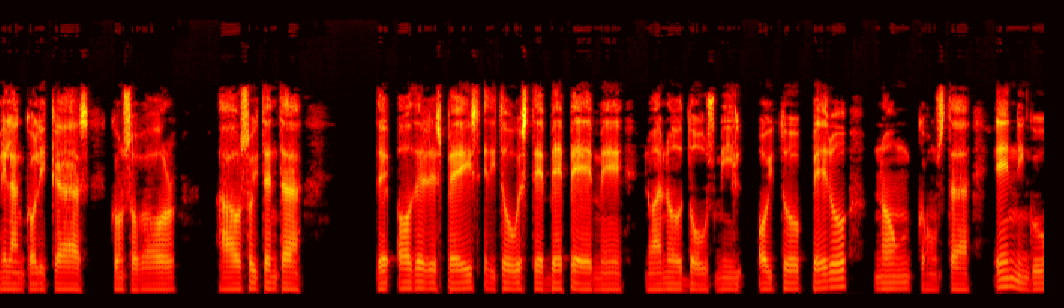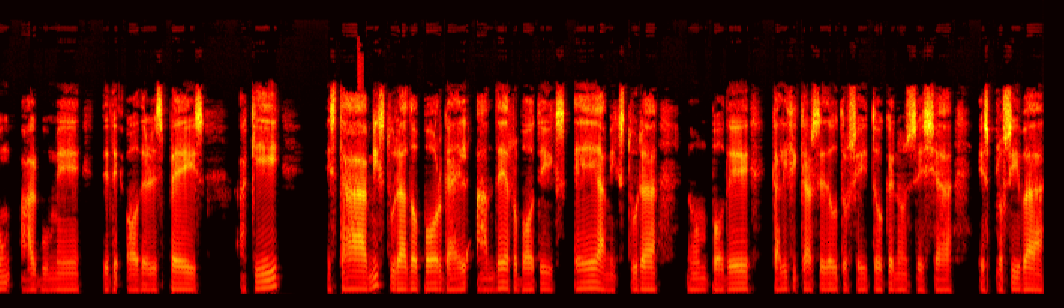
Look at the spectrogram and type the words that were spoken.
melancólicas con sabor Aos oitenta "The Other Space" editou este bpm no ano dous mil oito pero non consta en ningún álbume de The Other Space; aquí está mixturado por Gael and the Robotics e a mixtura non pode calificarse de outro xeito que non sexa explosiva.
